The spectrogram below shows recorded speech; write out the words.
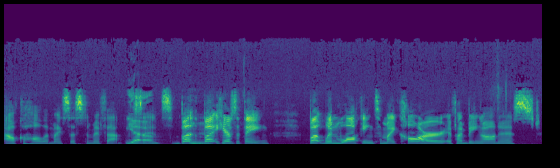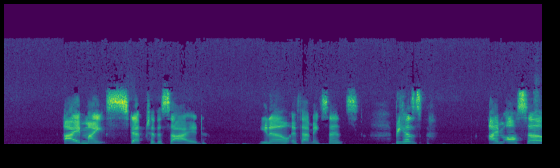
alcohol in my system if that makes Yeah. sense. But mm-hmm. but here's the thing. But when walking to my car, if I'm being honest, I might step to the side. You know, if that makes sense. Because I'm also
